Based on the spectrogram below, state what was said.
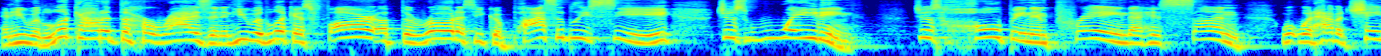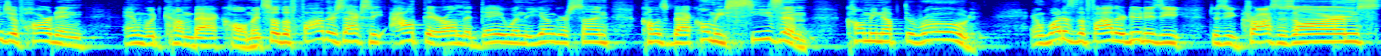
and he would look out at the horizon and he would look as far up the road as he could possibly see, just waiting, just hoping and praying that his son would have a change of heart and, and would come back home. And so the father's actually out there on the day when the younger son comes back home. He sees him coming up the road. And what does the father do? Does he, does he cross his arms?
